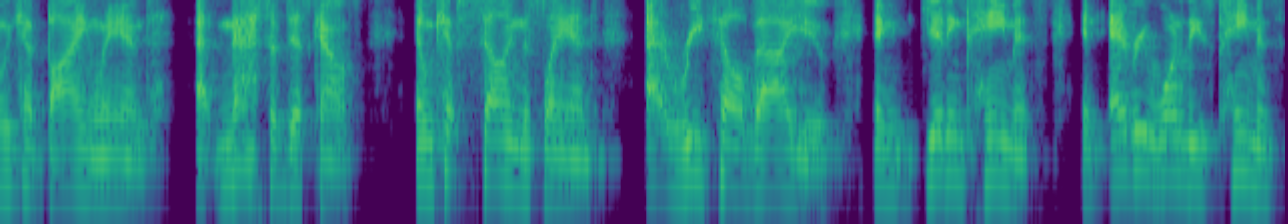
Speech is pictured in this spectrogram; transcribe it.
we kept buying land at massive discounts and we kept selling this land at retail value and getting payments. And every one of these payments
